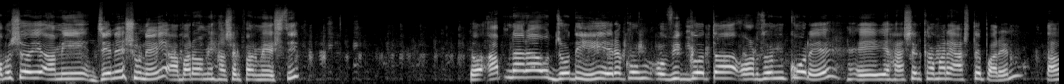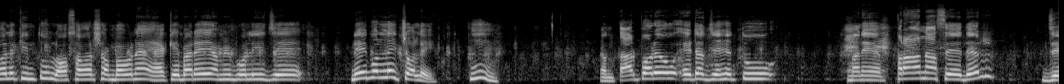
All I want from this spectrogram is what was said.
অবশ্যই আমি জেনে শুনে আবারও আমি হাঁসের ফার্মে এসেছি। তো আপনারাও যদি এরকম অভিজ্ঞতা অর্জন করে এই হাঁসের খামারে আসতে পারেন, তাহলে কিন্তু লস হওয়ার সম্ভাবনা একেবারেই আমি বলি যে নেই বললেই চলে। হুম? তারপরেও এটা যেহেতু মানে প্রাণ আছে এদের, যে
